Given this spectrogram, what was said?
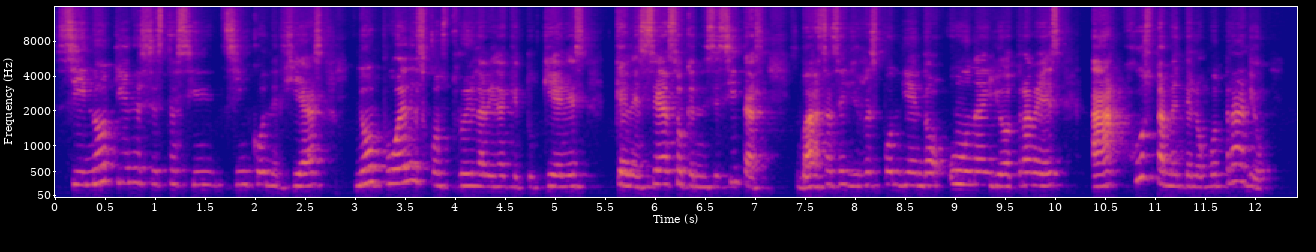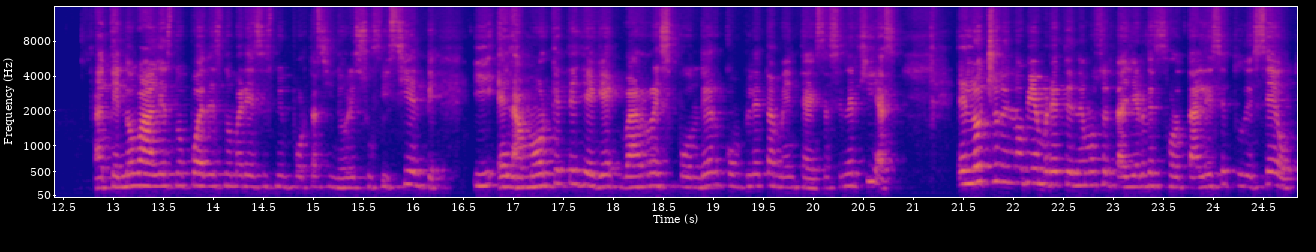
Si no tienes estas cinco energías, no puedes construir la vida que tú quieres que deseas o que necesitas. Vas a seguir respondiendo una y otra vez a justamente lo contrario, a que no vales, no puedes, no mereces, no importa si no eres suficiente. Y el amor que te llegue va a responder completamente a esas energías. El 8 de noviembre tenemos el taller de Fortalece tu deseo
